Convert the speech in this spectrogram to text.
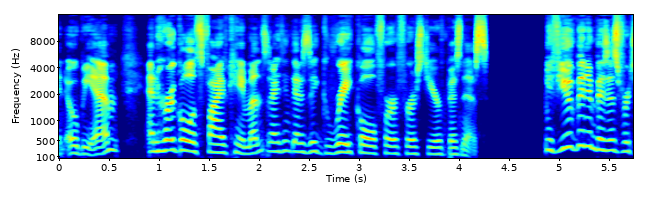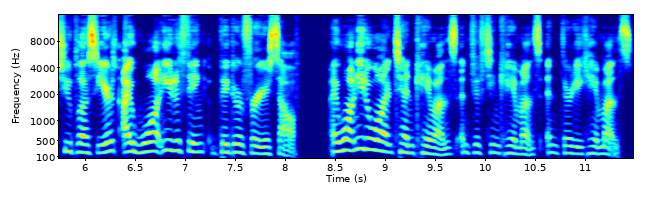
an OBM, and her goal is 5K months. And I think that is a great goal for a first year of business. If you've been in business for two plus years, I want you to think bigger for yourself. I want you to want 10K months and 15K months and 30K months.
